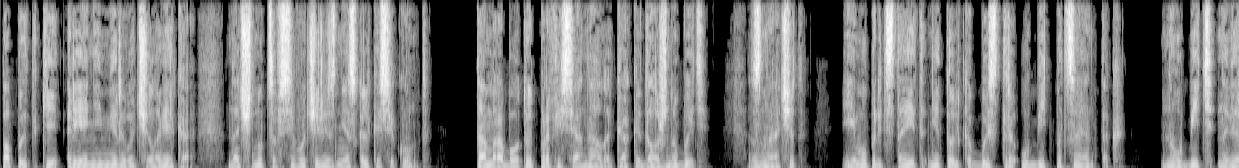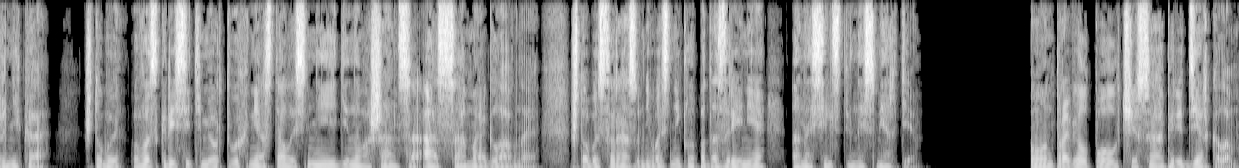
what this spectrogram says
Попытки реанимировать человека начнутся всего через несколько секунд. Там работают профессионалы, как и должно быть. Значит, ему предстоит не только быстро убить пациенток, но убить наверняка, чтобы воскресить мертвых не осталось ни единого шанса, а самое главное, чтобы сразу не возникло подозрения о насильственной смерти. Он провел полчаса перед зеркалом,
